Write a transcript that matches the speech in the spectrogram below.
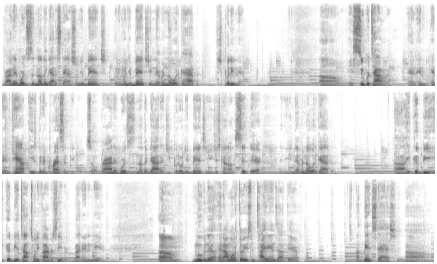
Bryan Edwards is another guy to stash on your bench. Put him on your bench. You never know what could happen. Just put him there. Um, he's super talented. And in, and in camp, he's been impressing people. So Bryan Edwards is another guy that you put on your bench and you just kind of sit there and you never know what could happen. Uh, he could be he could be a top 25 receiver by the end of the year. Um, moving to and I want to throw you some tight ends out there. A bench stash. Uh,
